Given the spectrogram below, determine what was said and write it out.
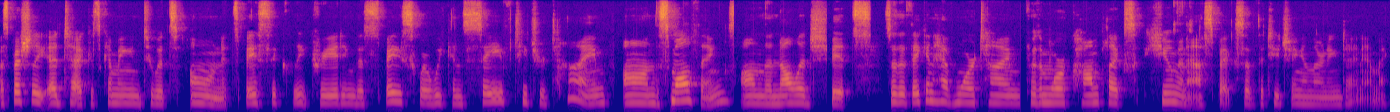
especially EdTech, is coming into its own. It's basically creating this space where we can save teacher time on the small things, on the knowledge bits, so that they can have more time for the more complex human aspects of the teaching and learning dynamic.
